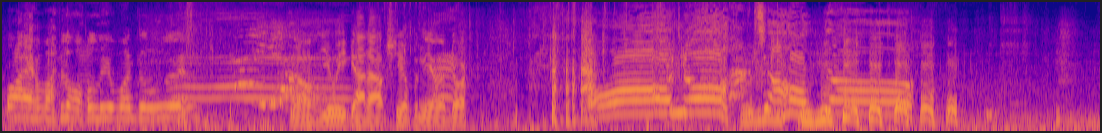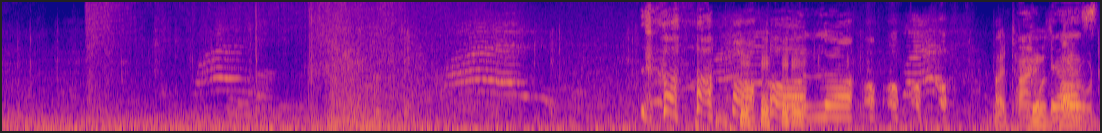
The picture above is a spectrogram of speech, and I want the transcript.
Why am I the only one to live? No, Yui got out. She opened the other door. Oh no! Don't no! oh no! My time was Yes. borrowed.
